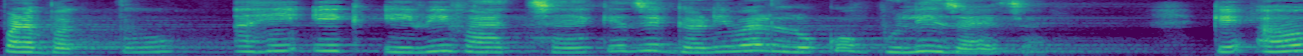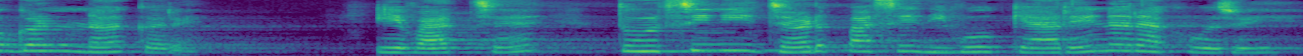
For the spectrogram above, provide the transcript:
પણ ભક્તો, અહીં એક એવી વાત છે કે જે ઘણીવાર લોકો ભૂલી જાય છે કે અવગણ ન કરે. એ વાત છે, તુલસીની જડ પાસે દીવો ક્યારેય ન રાખવો જોઈએ?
